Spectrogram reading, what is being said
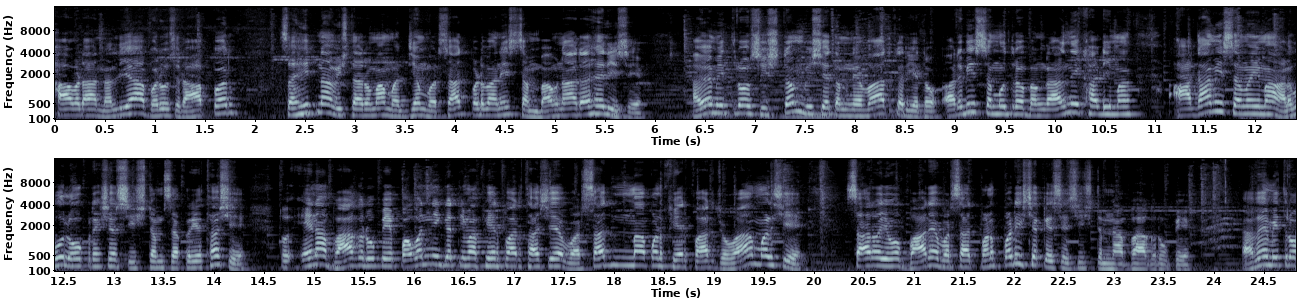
ખાવડા, નલિયા, ભરૂચ, રાપર સહિતના વિસ્તારોમાં મધ્યમ વરસાદ પડવાની સંભાવના રહેલી છે. હવે મિત્રો સિસ્ટમ વિશે તમને વાત કરીએ તો અરબી સમુદ્ર બંગાળની ખાડીમાં આગામી સમયમાં હળવું લો પ્રેશર સિસ્ટમ સક્રિય થશે. તો એના ભાગરૂપે પવનની ગતિમાં ફેરફાર થશે, વરસાદમાં પણ ફેરફાર જોવા મળશે. સારો એવો ભારે વરસાદ પણ પડી શકે છે સિસ્ટમના ભાગરૂપે. હવે મિત્રો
